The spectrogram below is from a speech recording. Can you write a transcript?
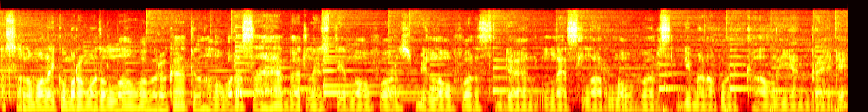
Assalamualaikum warahmatullahi wabarakatuh. Halo para sahabat Lesti Lovers, Belovers, dan Leslar Lovers di mana pun kalian berada.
